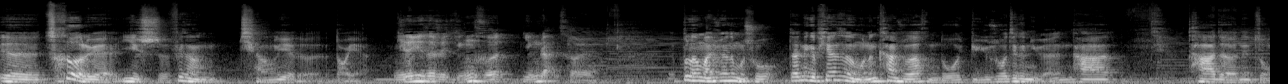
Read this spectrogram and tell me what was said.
呃策略意识非常强烈的导演。你的意思是迎合影展策略？不能完全那么说，但那个片子我能看出来很多，比如说这个女人她她的那种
